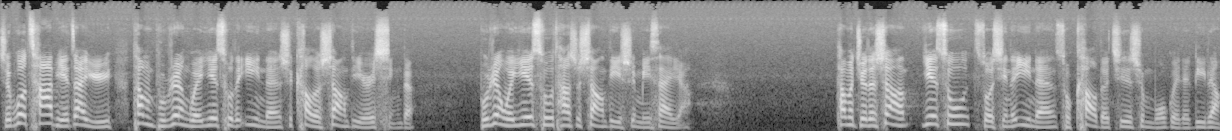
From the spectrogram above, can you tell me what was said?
只不过差别在于，他们不认为耶稣的异能是靠着上帝而行的，不认为耶稣他是上帝是弥赛亚。他们觉得上耶稣所行的异能所靠的其实是魔鬼的力量，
